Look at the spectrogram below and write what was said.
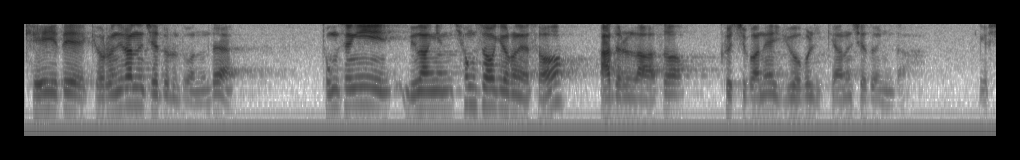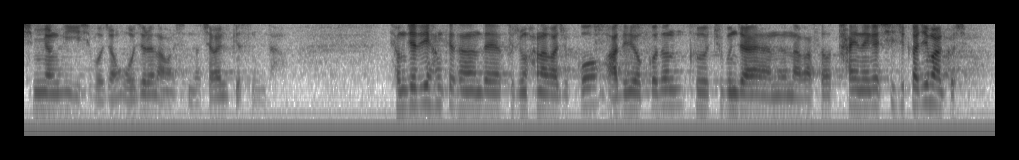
계대 결혼이라는 제도를 두었는데 동생이 미망인 형수와 결혼해서 아들을 낳아서 그 집안에 유업을 있게 하는 제도입니다. 신명기 25장 5절에 나와 있습니다. 제가 읽겠습니다. 형제들이 함께 사는데 그중 하나가 죽고 아들이 없거든 그 죽은 자에는 나가서 타인에게 시집까지 말 것이요.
